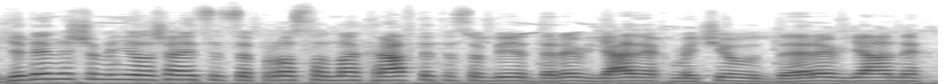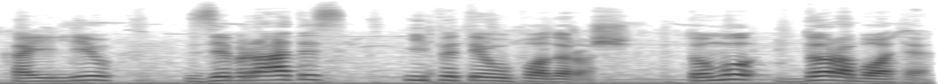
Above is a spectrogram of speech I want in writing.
Єдине, що мені лишається, це просто накрафтити собі дерев'яних мечів, дерев'яних кайлів, зібратись і піти у подорож. Тому до роботи.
